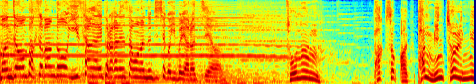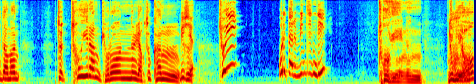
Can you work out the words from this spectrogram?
먼저 온 박서방도 이상하게 돌아가는 상황을 눈치채고 입을 열었지요 저는 박서 아 박민철입니다만 저 초이랑 결혼을 약속한 미시야 그 조이? 우리 딸은 민진디? 초이는 누구요?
